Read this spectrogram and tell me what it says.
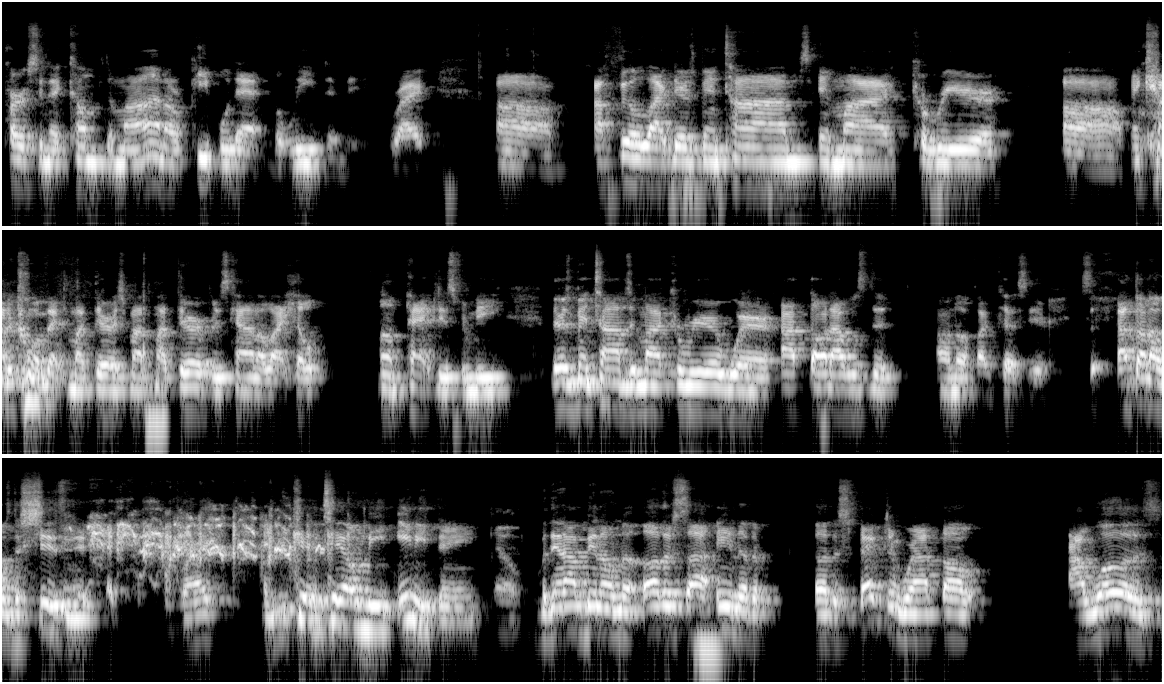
person that comes to mind are people that believed in me, right? Um, I feel like there's been times in my career, uh, and kind of going back to my therapist, my, my therapist kind of like helped unpack this for me. There's been times in my career where I thought I was the I don't know if I cuss here. So I thought I was the shiznit, right? And you couldn't tell me anything. No. But then I've been on the other side end of the of the spectrum where I thought I was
